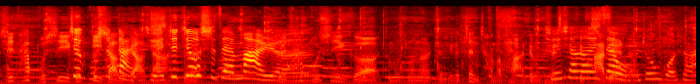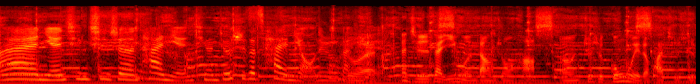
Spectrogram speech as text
其实它不是一个地道的表达，感觉，这就是在骂人对，人。它不是一个怎么说呢，就是一个正常的话，对不对？其实相当于在我们中国说，哎，年轻气盛太年轻，就是个菜鸟那种感觉对觉。，但其实，在英文当中哈，嗯，就是恭维的话，其实是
